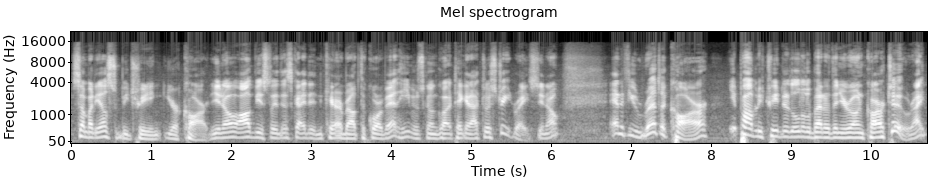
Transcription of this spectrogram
somebody else would be treating your car. You know, obviously this guy didn't care about the Corvette. He was going to go out and take it out to a street race, you know. And if you rent a car, you probably treat it a little better than your own car too, right?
